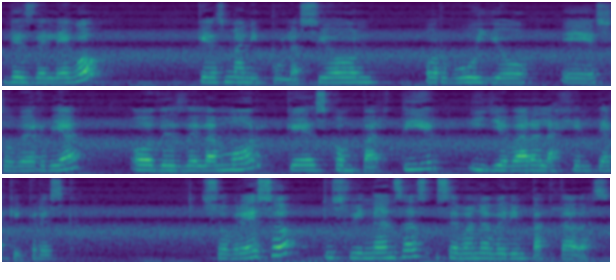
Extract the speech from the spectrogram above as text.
Desde el ego, que es manipulación, orgullo, eh, soberbia, o desde el amor, que es compartir y llevar a la gente a que crezca. Sobre eso, tus finanzas se van a ver impactadas.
